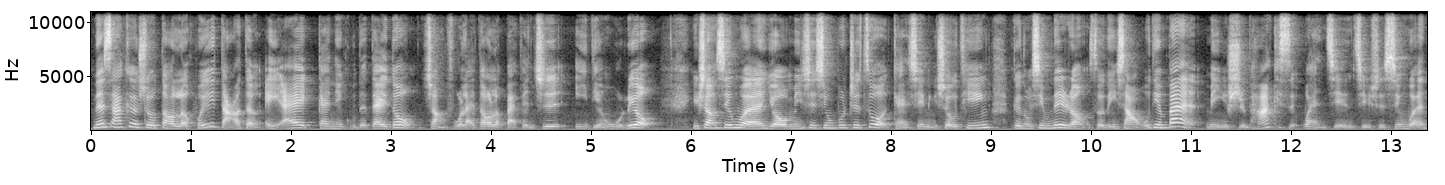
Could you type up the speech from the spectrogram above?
纳斯克受到了辉达等 AI 概念股的带动，涨幅来到了百分之一点五六。以上新闻由民事新闻部制作，感谢您收听。更多新闻内容锁定下午五点半《民事 Parks 晚间即时新闻》。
